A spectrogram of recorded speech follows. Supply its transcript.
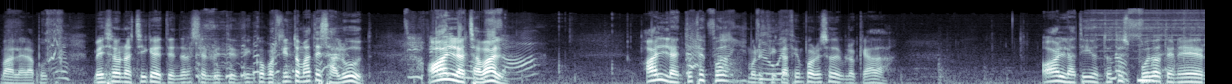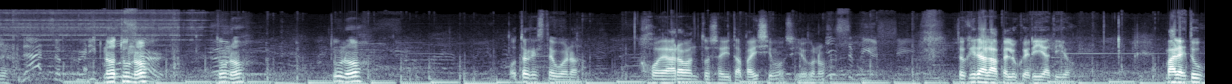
Vale, la puta. Ves a una chica y tendrás el 25% más de salud. ¡Hola, chaval! ¡Hola! Entonces puedo... Bonificación por eso desbloqueada. ¡Hola, tío! Entonces puedo tener... No, tú no. Tú no. Tú no. Otra que esté buena. Joder, ahora van todos ahí tapadísimos y yo no. Tengo que ir a la peluquería, tío. Vale, tú.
